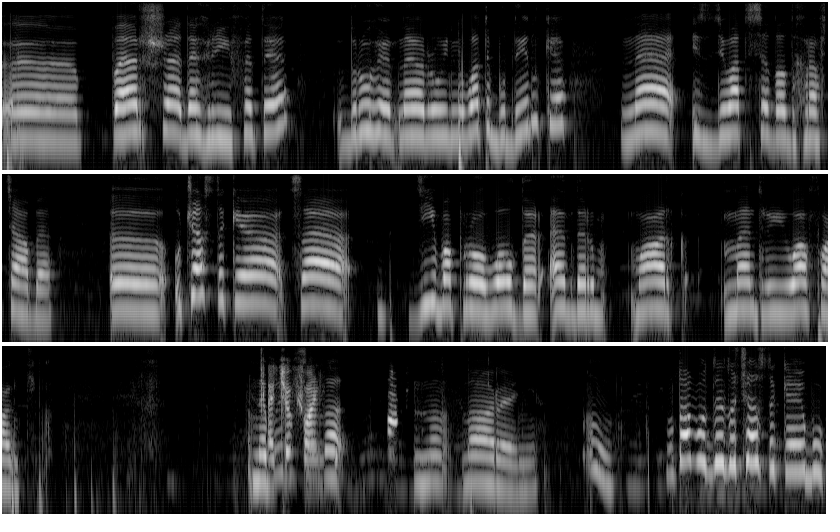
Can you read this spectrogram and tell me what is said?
Е, перше не гріфити. Друге не руйнувати будинки, не іздіватися над гравцями. Е, учасники це Діма Про, Волдер, Ендер, Марк, Ментрі, Юа, Фантік. Не битися на, на, на арені. Ну, ну там один учасник я йому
